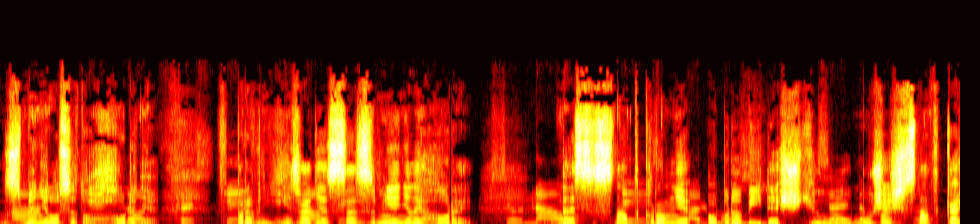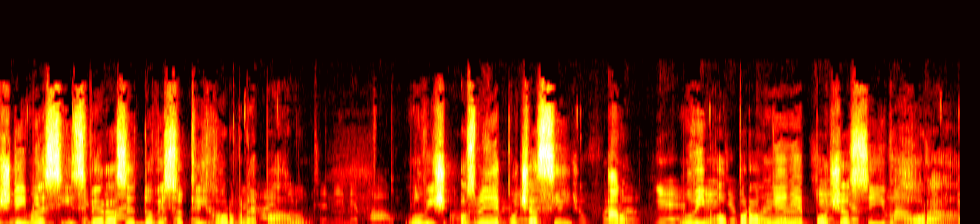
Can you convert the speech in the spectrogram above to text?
Změnilo se to hodně. V první řadě se změnily hory. Dnes snad kromě období dešťů můžeš snad každý měsíc vyrazit do vysokých hor v Nepálu. Mluvíš o změně počasí? Ano, mluvím o proměně počasí v horách.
